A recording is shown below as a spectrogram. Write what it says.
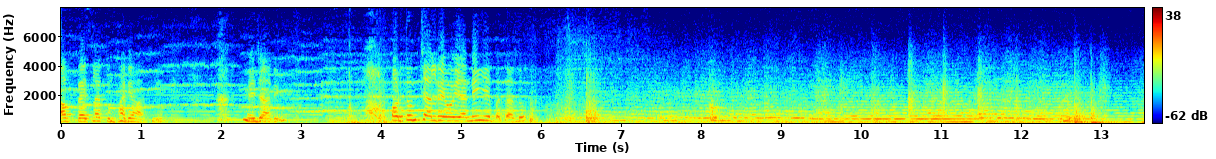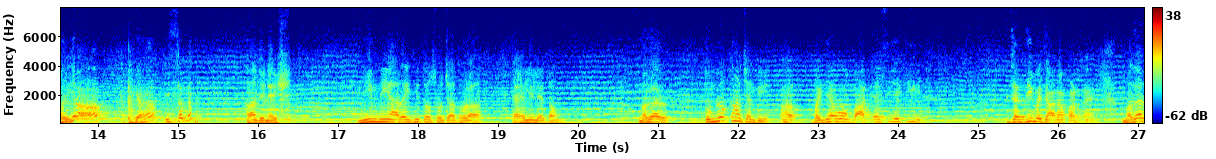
अब फैसला तुम्हारे हाथ में मैं जा रही हूँ। और तुम चल रहे हो या नहीं ये बता दो। भैया आप यहाँ इस समय? हाँ दिनेश। नींद नहीं आ रही थी तो सोचा थोड़ा टहल ही लेता हूँ। मगर तुम लोग कहाँ चल दिए? हाँ, भैया वो बात ऐसी है कि जल्दी में जाना पड़ रहा है। मगर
